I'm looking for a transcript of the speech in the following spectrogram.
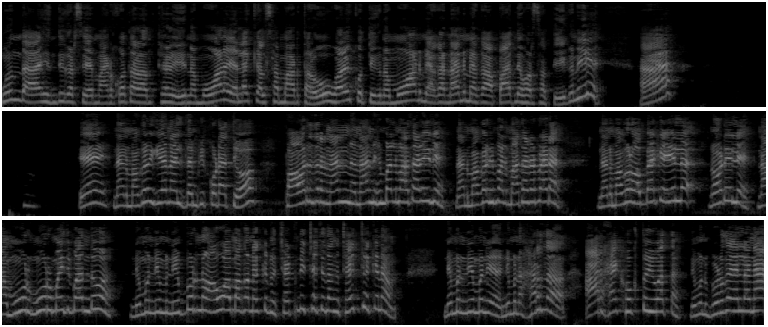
ಮುಂದ ಹಿಂದಿಗರ್ಸೆ ಮಾಡ್ಕೋತಾಳ ಅಂತ ಹೇಳಿ ನಮ್ಮ ಅಣ್ಣ ಎಲ್ಲ ಕೆಲಸ ಮಾಡ್ತಾಳು. ಹೊಳ್ ಕೂತೀಗ ನಮ್ಮ ಅಣ್ಣ ಮ್ಯಾಗ ನನ್ನ ಮ್ಯಾಗ ಅಪಾದನೆ ಹೊರ್ಸತ್ತಿ ಈಗ ನೀ? ಹಾ ಏ ನನ್ನ ಮಗಳಿಗೆ ಏನಲ್ಲಿ ಧಮಕಿ ಕೊಡತ್ಯೋ? ಪವರ್ ಇದ್ರೆ ನನ್ನ ನನ್ನ ಹಿಂಬಲ್ ಮಾತಾಡಿಲಿ. ನನ್ನ ಮಗಳ ಹಿಂಬಲ್ ಮಾತಾಡಬೇಡ. ನನ್ನ ಮಗಳು ಒಬ್ಬಾಕೆ ಇಲ್ಲ. ನೋಡಿಲಿ ನಾ ಮೂರು ಮೂರು ಮೈದು ಬಂದು ನಿಮ್ಮ ನಿಮ್ಮ ಇಬ್ಬರನ್ನು ಅವ್ವ ಮಗನಕ್ಕಿನ ಚಟ್ನಿ ಚಚ್ಚಿದಂಗೆ ಚಚ್ಚಿ ನಾವು. ನಿಮ್ಮನ್ನ ನಿಮ್ಮನ್ನ ನಿಮ್ಮನ್ನ ಹರಿದ ಆರು ಹಾಕಿ ಹೋಗ್ತು ಇವತ್ತು. ನಿಮ್ಮನ್ನ ಬಿಡದೆ ಇಲ್ಲ ನಾ.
